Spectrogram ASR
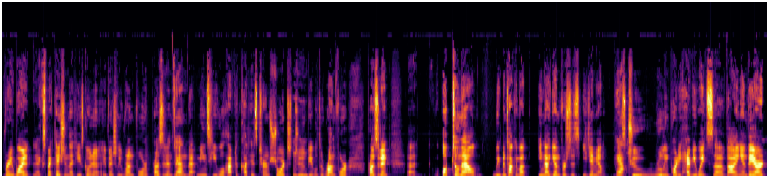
very wide expectation that he's going to eventually run for president, yeah. and that means he will have to cut his term short to mm-hmm. be able to run for president. Uh, up till now, we've been talking about Lee Nak-yeon versus Lee Jae-myung. These yeah. two ruling party heavyweights uh, vying, and they are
